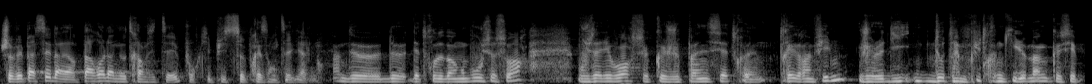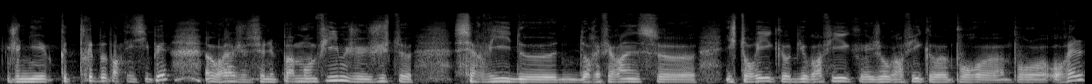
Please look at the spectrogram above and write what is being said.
je vais passer la parole à notre invité pour qu'il puisse se présenter également. D'être devant vous ce soir, vous allez voir ce que je pense être un très grand film. Je le dis d'autant plus tranquillement que je n'y ai que très peu participé. Euh, voilà, ce n'est pas mon film, j'ai juste servi de, référence euh, historique, biographique et géographique pour, euh, pour Aurel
